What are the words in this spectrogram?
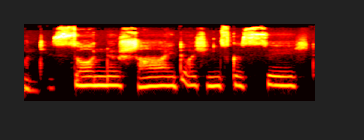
und die Sonne scheint euch ins Gesicht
